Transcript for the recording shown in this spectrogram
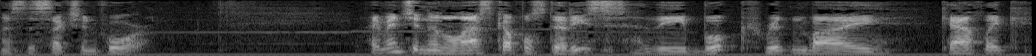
This is section four. I mentioned in the last couple studies the book written by Catholic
